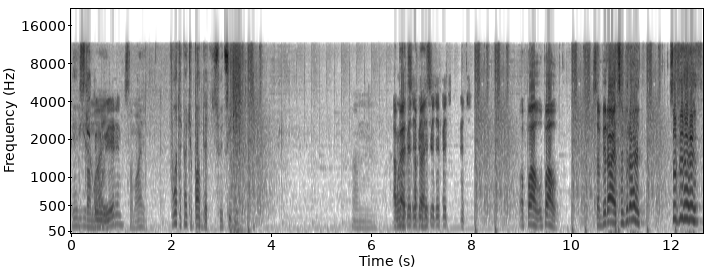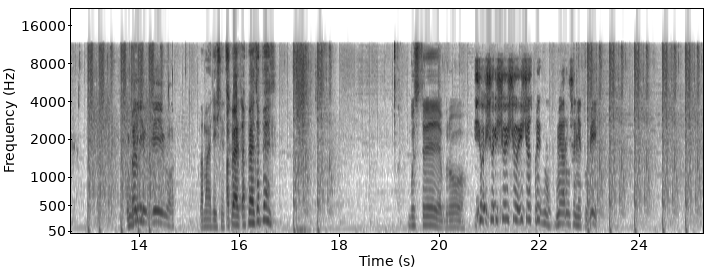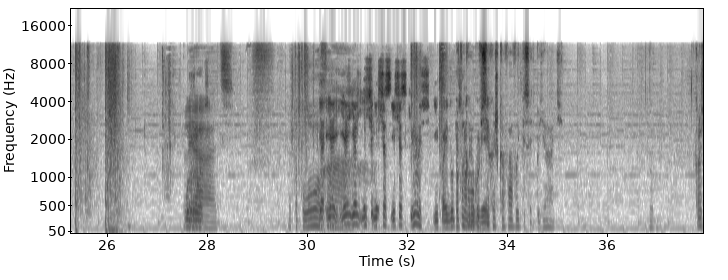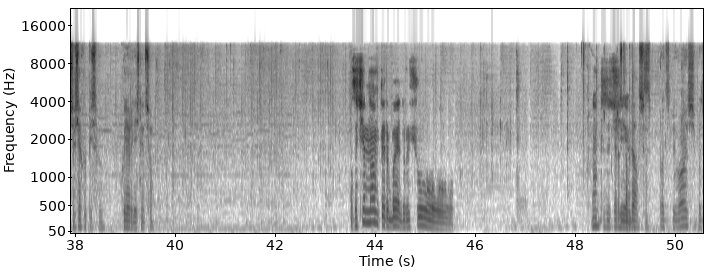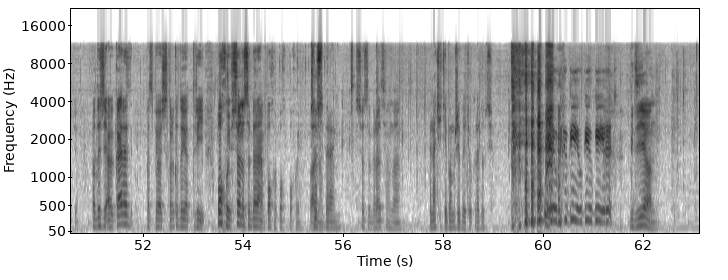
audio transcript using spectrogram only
Да я вижу. Сломай. Ты уверен? Сломай. Вот опять упал, блядь, суицидник. Вот Опять, опять, опять, опять, опять, опять. Упал, упал. Собирает, собирает. Собирает. Убей, убей его. Ломаю лестницу. Опять, опять, опять. Быстрее, бро. Еще, еще, еще, еще, еще спрыгнул. У меня оружия нет, убей. Урод. Это плохо. Я, я, я, я, я, я сейчас, я сейчас скинусь и пойду Я пока посмотрю, могу где. всех из шкафа выписать, блядь. Короче, всех выписываю. Хуярь лестницу. А зачем нам ТРБ, дурачок? Нам-то Я зачем? расслаблялся. Подспевающий, подспев... Подожди, а какая раз... подспевающий сколько дает? Три. Похуй, все, насобираем, похуй, похуй, похуй. Все собираем. все собирать, да. Иначе эти бомжи, блядь, украдут все. Убей, убей, убей, убей, убей, Ред. Где он?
